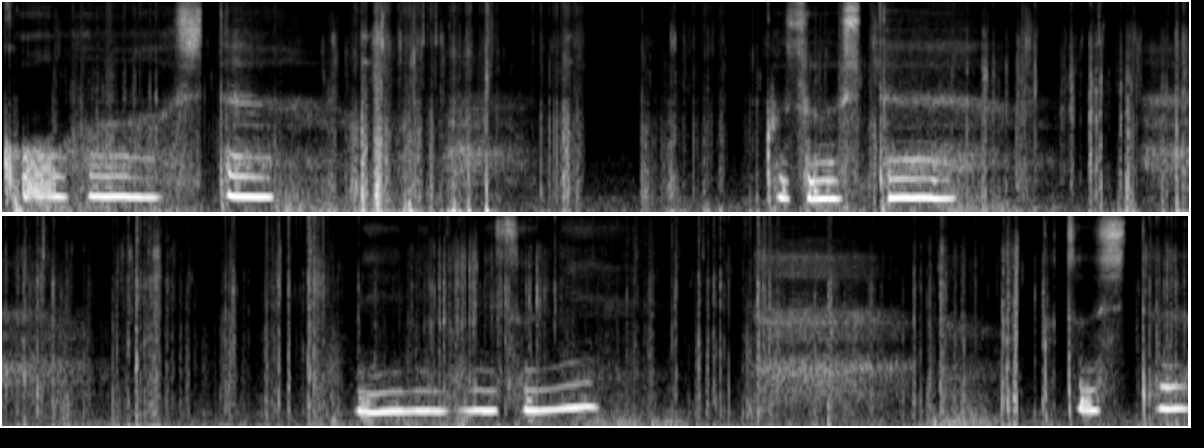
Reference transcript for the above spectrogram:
こうして崩して耳の水に崩して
